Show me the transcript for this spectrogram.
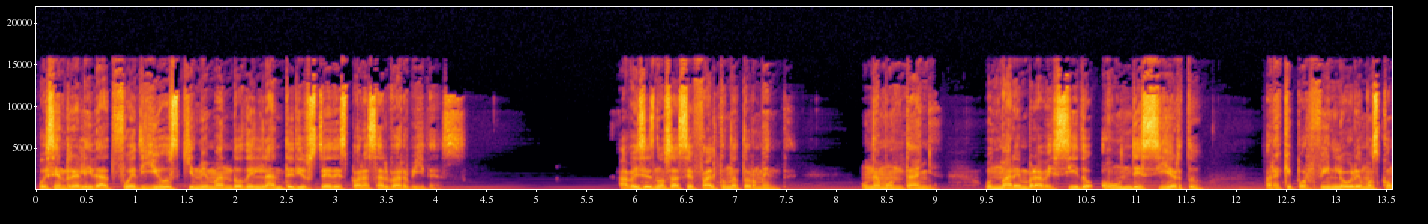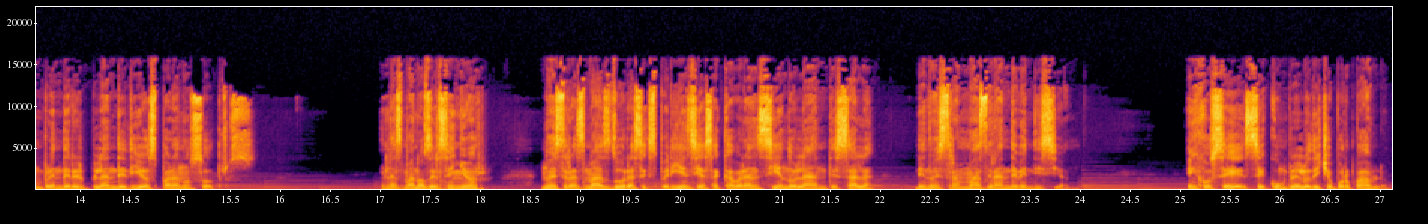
pues en realidad fue Dios quien me mandó delante de ustedes para salvar vidas. A veces nos hace falta una tormenta, una montaña, un mar embravecido o un desierto para que por fin logremos comprender el plan de Dios para nosotros. En las manos del Señor, nuestras más duras experiencias acabarán siendo la antesala de nuestra más grande bendición. En José se cumple lo dicho por Pablo.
